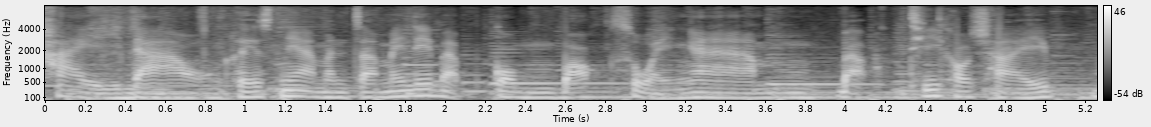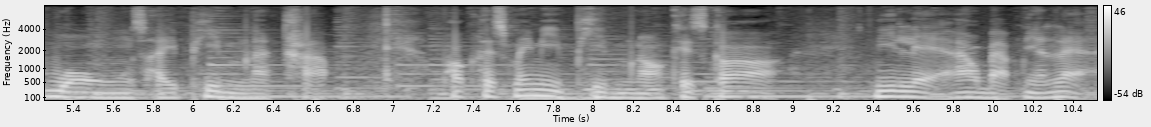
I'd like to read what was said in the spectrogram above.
ไข่ดาวของคริสเนี่ยมันจะไม่ได้แบบกลมบล็อกสวยงามแบบที่เขาใช้วงใช้พิมพ์นะครับ เพราะคริสไม่มีพิมพ์เนาะคริสก็นี่แหละเอาแบบนี้แหละ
